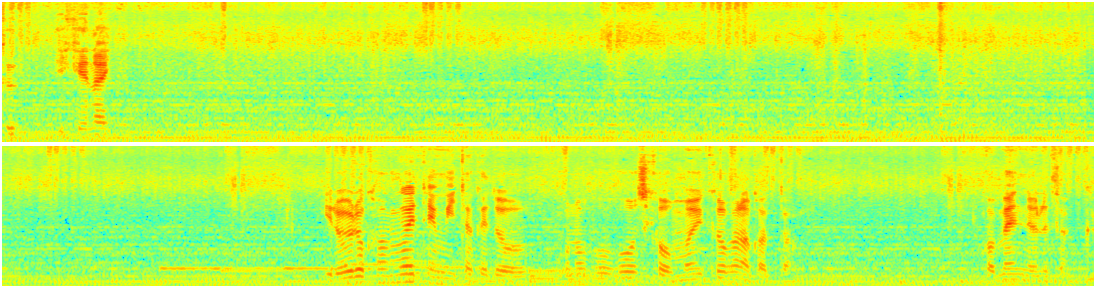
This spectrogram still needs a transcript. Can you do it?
くいけない。いろいろ考えてみたけどこの方法しか思い浮かばなかった。ごめんねルザック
